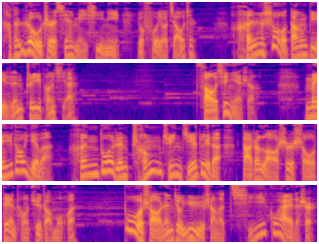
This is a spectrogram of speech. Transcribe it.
它的肉质鲜美细腻，又富有嚼劲儿，很受当地人追捧喜爱。早些年生，每到夜晚，很多人成群结队的打着老式手电筒去找木獾，不少人就遇上了奇怪的事儿。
